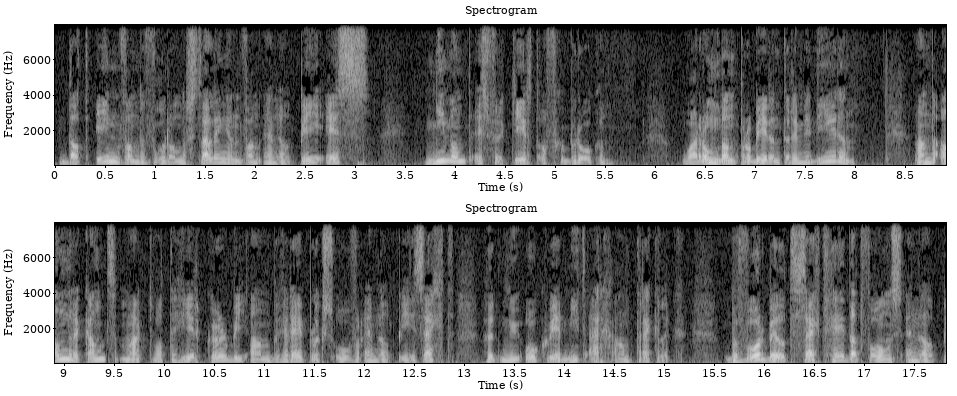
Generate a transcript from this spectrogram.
dat een van de vooronderstellingen van NLP is: niemand is verkeerd of gebroken. Waarom dan proberen te remediëren? Aan de andere kant maakt wat de heer Kirby aan begrijpelijks over NLP zegt, het nu ook weer niet erg aantrekkelijk. Bijvoorbeeld zegt hij dat volgens NLP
